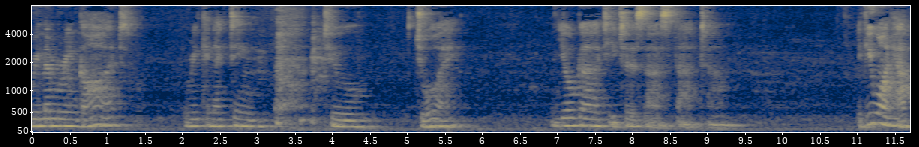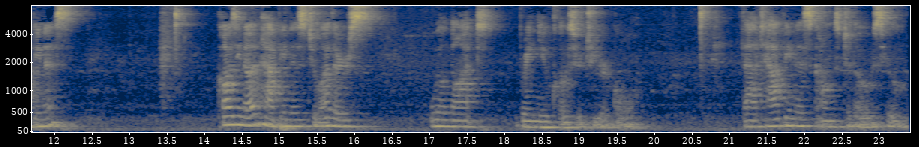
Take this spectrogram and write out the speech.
remembering God, reconnecting to joy, yoga teaches us that um, if you want happiness, causing unhappiness to others will not bring you closer to your goal. That happiness comes to those who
